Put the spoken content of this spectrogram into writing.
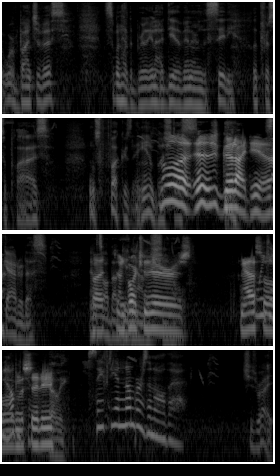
There were a bunch of us. Someone had the brilliant idea of entering the city, look for supplies. Those fuckers, they ambushed Well, us, it is a good idea, scattered us. Now it's but all about getting out of unfortunately, the shithole. there's an asshole help in the city. Ellie, Safety in numbers and all that. She's right.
